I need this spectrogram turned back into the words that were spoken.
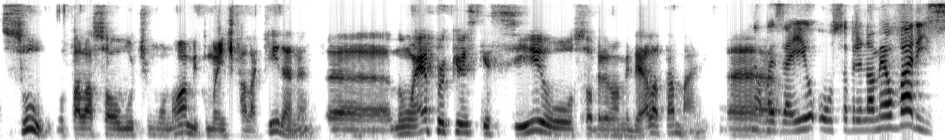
Su, vou falar só o último nome, como a gente fala Kira, né? Ah, não é porque eu esqueci o sobrenome dela, tá, Mari? Ah, Não, mas aí o sobrenome é o Variz.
